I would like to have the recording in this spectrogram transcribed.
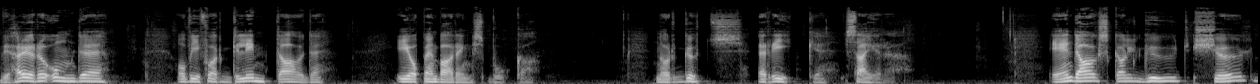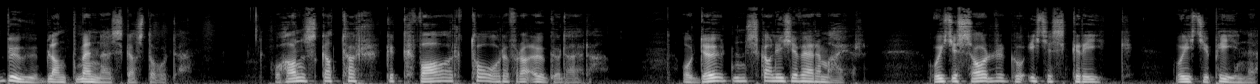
Vi hører om det, og vi får glimt av det i åpenbaringsboka, når Guds rike seirer. En dag skal Gud sjøl bu blant menneska, står det, og han skal tørke hver tåre fra auga deira, og døden skal ikkje være meir, og ikkje sorg og ikkje skrik, og ikke pine,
